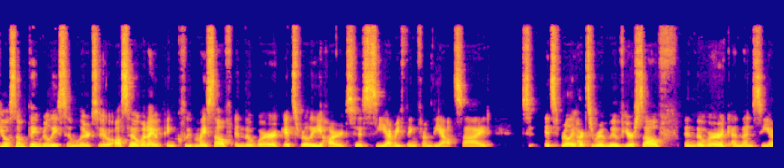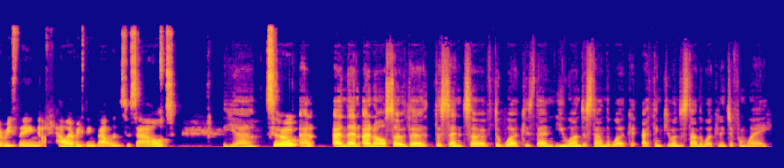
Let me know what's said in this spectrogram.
feel something really similar too. Also, when I include myself in the work, it's really hard to see everything from the outside. It's really hard to remove yourself in the work and then see everything, how everything balances out. Yeah. So, and and then and also the the sense of the work is then you understand the work. I think you understand the work in a different way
